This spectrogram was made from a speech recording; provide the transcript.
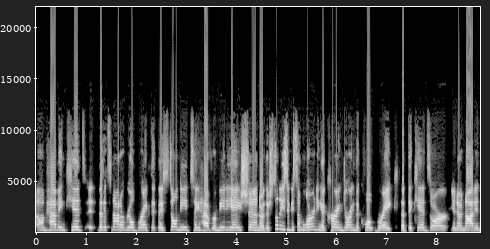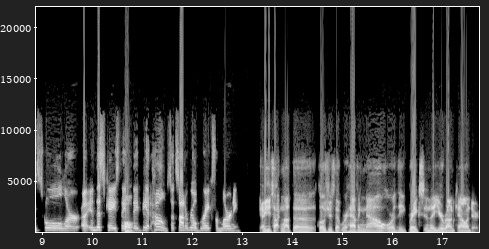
um, having kids it- that it's not a real break that they still need to have remediation or there still needs to be some learning occurring during the quote break that the kids are you know not in school or uh, in this case they, Oh. they'd be at home so it's not a real break from learning Are you talking about the closures that we're having now, or the breaks in the year-round calendar?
